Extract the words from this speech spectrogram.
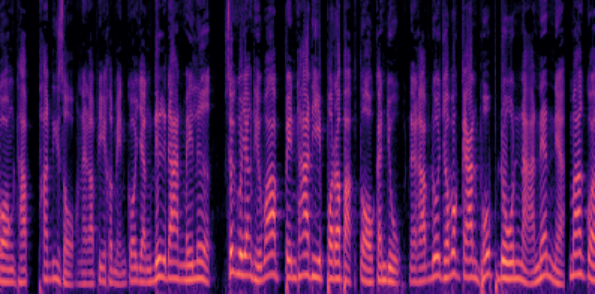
กองทัพภาคที่2นะครับที่ขมรก็ยังดื้อด้านไม่เลิก ซึ่งก็ยังถือว่าเป็นท่าทีปรปักต่อกันอยู่นะครับโดยเฉพาะการพบโดนหนาแน่นเนี่ยมากกว่า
